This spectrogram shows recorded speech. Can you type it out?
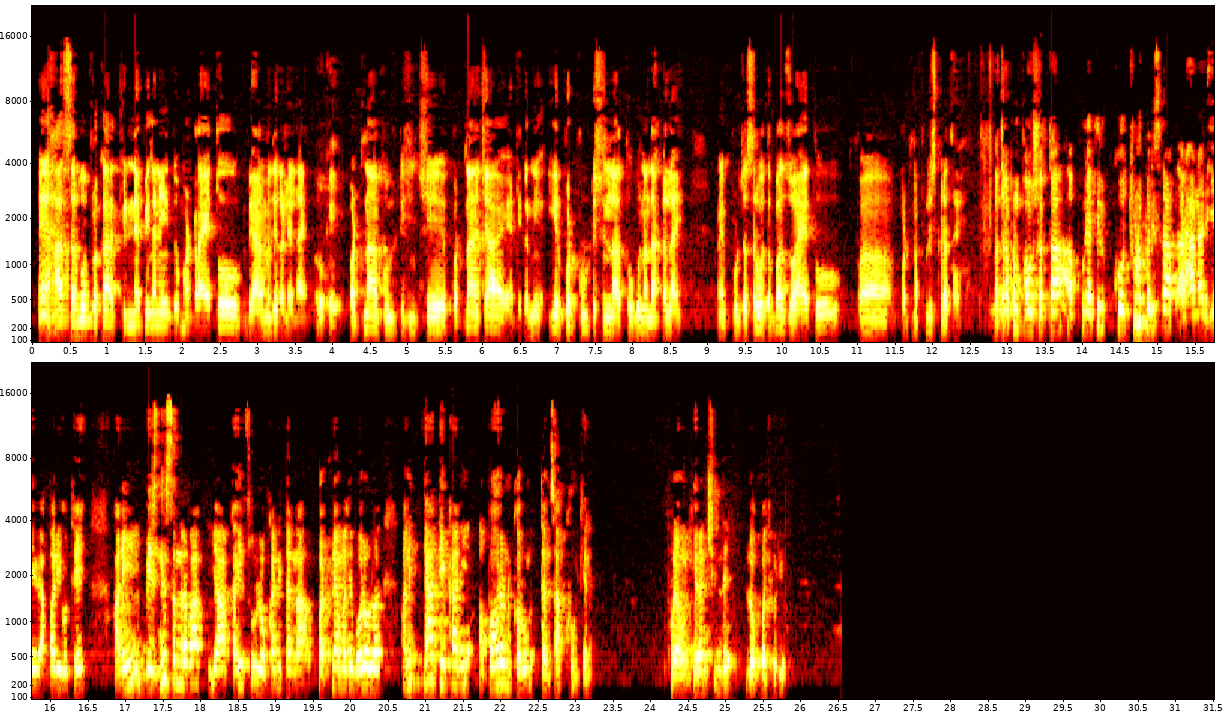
नाही हा सर्व प्रकार किडनॅपिंग आणि जो मर्डर आहे तो बिहारमध्ये घडलेला आहे. ओके. पटना पोलीस स्टेशनचे पटनाच्या या ठिकाणी एअरपोर्ट पोलीस स्टेशनला तो गुन्हा दाखल आहे. आणि पुढचा सर्व तपास जो आहे तो पटना पोलीस करत आहे. तर आपण पाहू शकता पुण्यातील कोथरूड परिसरात राहणारे हे व्यापारी होते आणि बिझनेस संदर्भात या काही लोकांनी त्यांना पटण्यामध्ये बोलवलं आणि त्या ठिकाणी अपहरण करून त्यांचा खून केला. पुण्याहून किरण शिंदे लोकमत व्हिडिओ.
